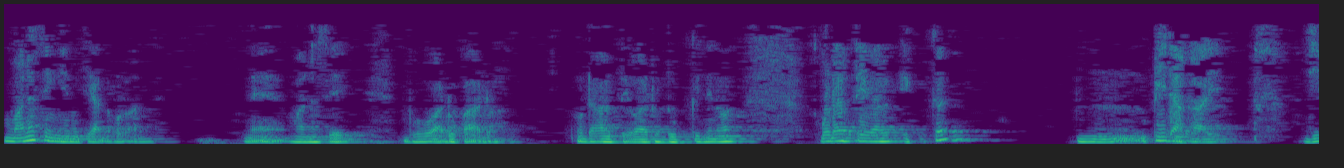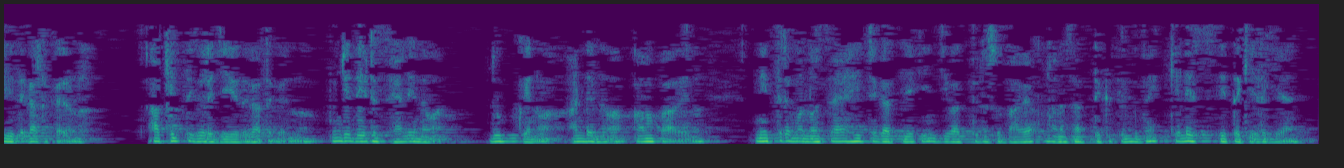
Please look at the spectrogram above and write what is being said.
මනසින් එහෙම කියන්න පුළුවන්. නෑ මනසේ බොහෝ අඩුපාඩු. ගොඩාක් දේවල් දුක් විඳිනවා. ගොඩාක් දේවල් එක්ක පීඩාකාරී ජීවිත ගත කරනවා. අකීර්තිකර ජීවිත ගත කරනවා. පුංචි දෙයට සැලෙනවා, දුක් වෙනවා, අඬනවා, කම්පා වෙනවා. නිතරම නොසෑහිච්ච ගතියකින් ජීවත් වෙන ස්වභාවයක් මනසත් එක්ක තිබුණේ කෙලෙස් සිත කියලා කියන්නේ.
